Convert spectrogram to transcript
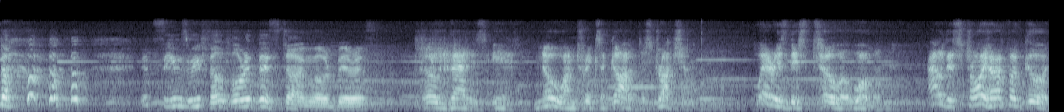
it seems we fell for it this time, Lord Beerus. Oh, that is it. No one tricks a god of destruction. Where is this Towa woman? I'll destroy her for good.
